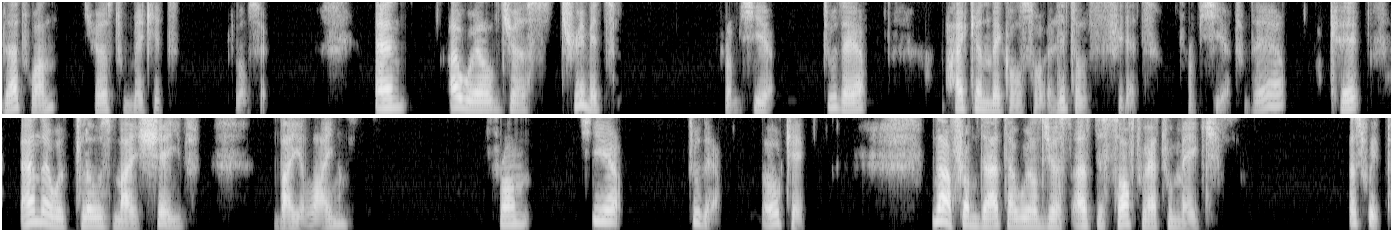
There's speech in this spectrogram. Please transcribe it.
that one just to make it closer. And I will just trim it from here to there. I can make also a little fillet from here to there. Okay. And I will close my shape by a line from here to there. Okay. Now from that, I will just ask the software to make a sweep.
